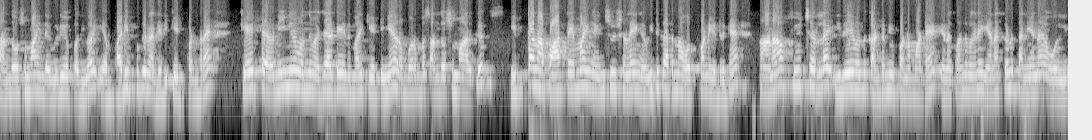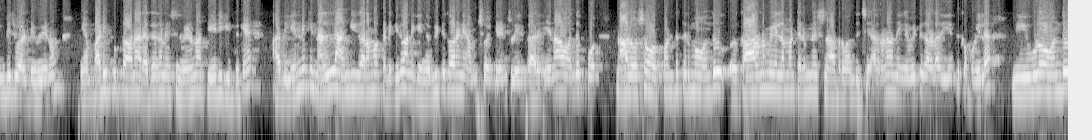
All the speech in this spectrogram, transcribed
சந்தோஷமா இந்த வீடியோ பதிவை என் படிப்புக்கு நான் டெடிகேட் பண்றேன். கேட்ட நீங்களும் வந்து மெஜாரிட்டி இது மாதிரி கேட்டீங்க. ரொம்ப ரொம்ப சந்தோஷமா இருக்கு. இப்போ நான் பார்ட் டைமா எங்க இன்ஸ்டியூஷன்ல எங்க வீட்டுக்காரர் நான் ஒர்க் பண்ணிட்டு இருக்கேன். ஆனா ஃபியூச்சர்ல இதே வந்து கண்டினியூ பண்ண மாட்டேன். எனக்கு வந்து பாத்தீங்கன்னா எனக்குன்னு தனியான ஒரு இண்டிவிஜுவாலிட்டி வேணும். என் படிப்புக்கான ரெகக்னேஷன் வேணும். நான் தேடிக்கிட்டு இருக்கேன். அது என்னைக்கு நல்ல அங்கீகாரமா கிடைக்குதோ அன்னைக்கு எங்க வீட்டுக்காரர் நீ அனுப்பிச்சு வைக்கிறேன்னு சொல்லியிருக்காரு. ஏன்னா வந்து இப்போ நாலு வருஷம் ஒர்க் பண்ணிட்டு திரும்ப வந்து காரணமே இல்லாம டெர்மினேஷன் ஆர்டர் வந்துச்சு. அதனால வந்து எங்க வீட்டுக்காரர் அதை ஏத்துக்க முடியல. நீ இவ்வளவு வந்து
